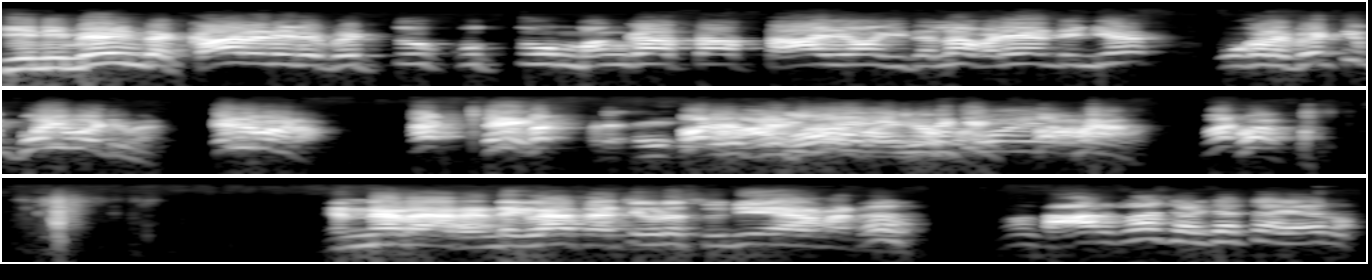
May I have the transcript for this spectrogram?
இனிமே இந்த காலனில வெட்டு குத்து மங்காத்தா தாயம் இதெல்லாம் விளையாண்டீங்க உங்களை வெட்டி போய் போட்டுருவேன். என்னடா ரெண்டு கிளாஸ் அடிச்சு கூட சுதியே ஏற மாட்டேன் ஆறு கிளாஸ் அடிச்சா தான் ஏறும்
